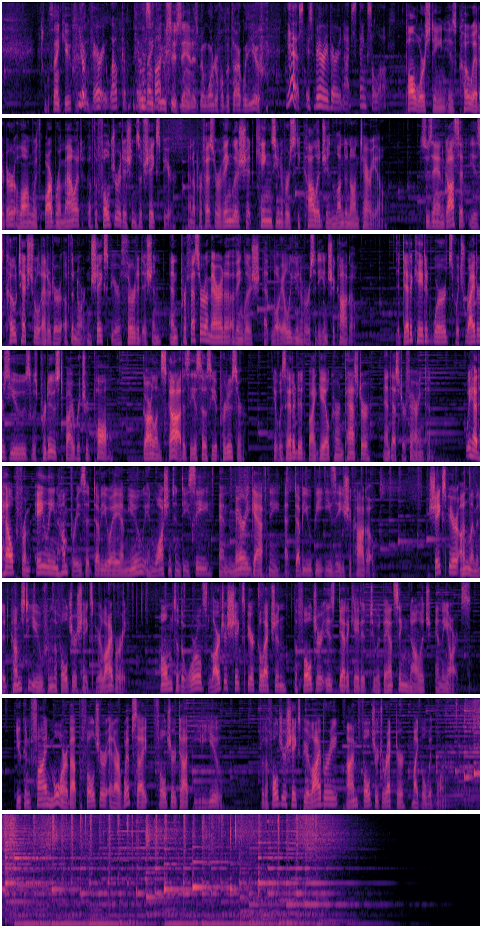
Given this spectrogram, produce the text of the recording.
Well, thank you. You're thank, very welcome. It and was thank fun. you, Suzanne. It's been wonderful to talk with you. Yes, it's very, very nice. Thanks a lot. Paul Werstine is co editor, along with Barbara Mowat, of the Folger editions of Shakespeare and a professor of English at King's University College in London, Ontario. Suzanne Gossett is co textual editor of the Norton Shakespeare, 3rd edition, and professor emerita of English at Loyola University in Chicago. The dedicated words which writers use was produced by Richard Paul. Garland Scott is the associate producer. It was edited by Gail Kern Paster and Esther Farrington. We had help from Aileen Humphreys at WAMU in Washington, D.C., and Mary Gaffney at WBEZ Chicago. Shakespeare Unlimited comes to you from the Folger Shakespeare Library. Home to the world's largest Shakespeare collection, the Folger is dedicated to advancing knowledge and the arts. You can find more about the Folger at our website, folger.edu. For the Folger Shakespeare Library, I'm Folger Director Michael Whitmore.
